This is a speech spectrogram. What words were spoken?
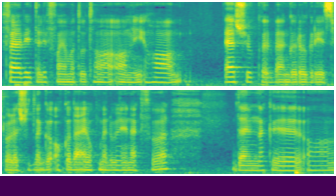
felvételi folyamatot, ha, ami, ha első körben görög részről esetleg akadályok merülnének föl, de ennek a,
